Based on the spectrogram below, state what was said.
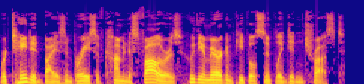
were tainted by his embrace of communist followers who the American people simply didn't trust.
